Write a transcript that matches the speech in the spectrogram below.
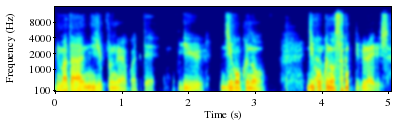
で、また20分ぐらいこうやって、っていう地獄の、地獄の3時ぐらいでした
